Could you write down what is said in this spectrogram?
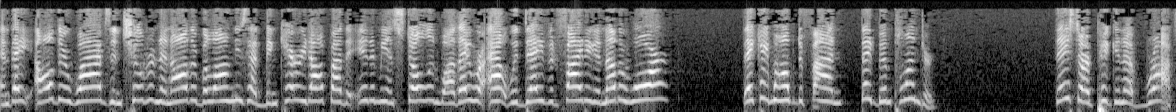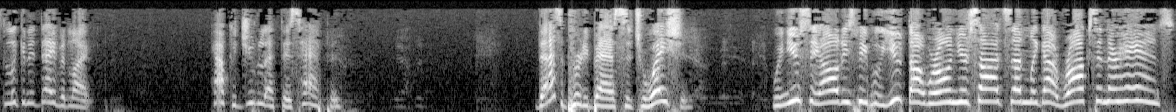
and they, all their wives and children and all their belongings had been carried off by the enemy and stolen while they were out with David fighting another war. They came home to find they'd been plundered. They started picking up rocks, looking at David like, how could you let this happen? That's a pretty bad situation. When you see all these people you thought were on your side suddenly got rocks in their hands.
